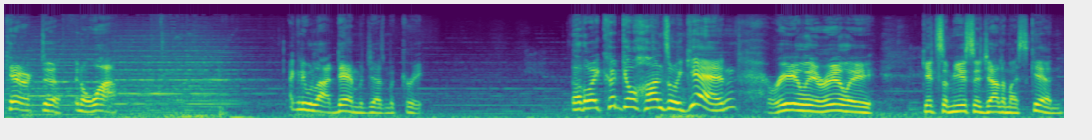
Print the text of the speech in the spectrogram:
character in a while. I can do a lot of damage as McCree. Although I could go Hanzo again, really, really get some usage out of my skin.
